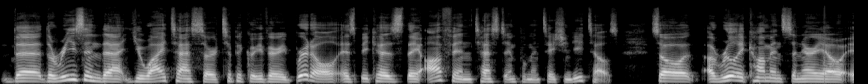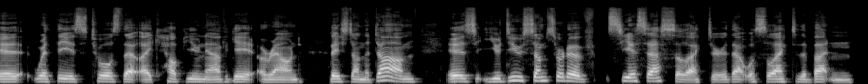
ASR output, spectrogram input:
the the reason that UI tests are typically very brittle is because they often test implementation details. So a really common scenario is, with these tools that like help you navigate around based on the DOM is you do some sort of CSS selector that will select the button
